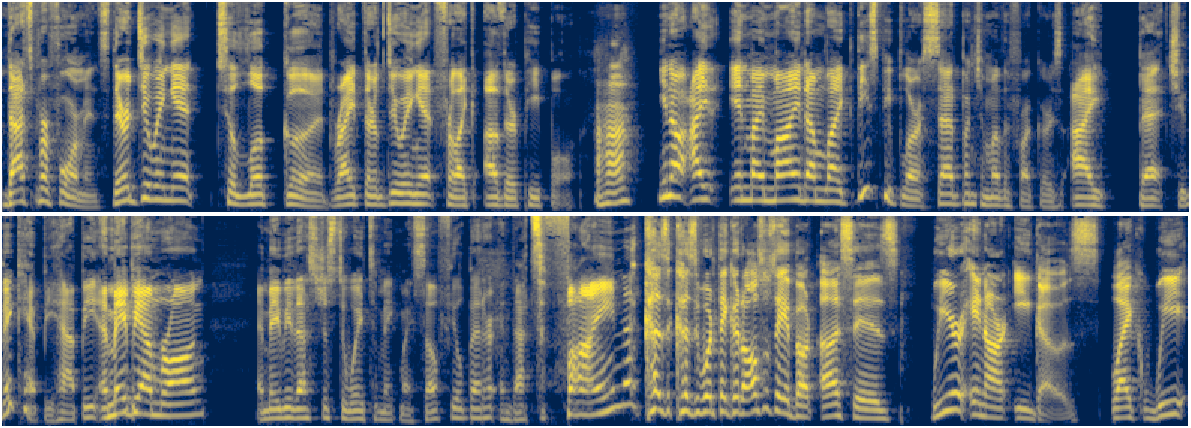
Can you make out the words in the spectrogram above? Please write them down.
that's performance. They're doing it to look good, right? They're doing it for like other people. Uh huh. You know, I in my mind I'm like these people are a sad bunch of motherfuckers. I bet you they can't be happy. And maybe I'm wrong, and maybe that's just a way to make myself feel better and that's fine. because because what they could also say about us is we're in our egos like we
